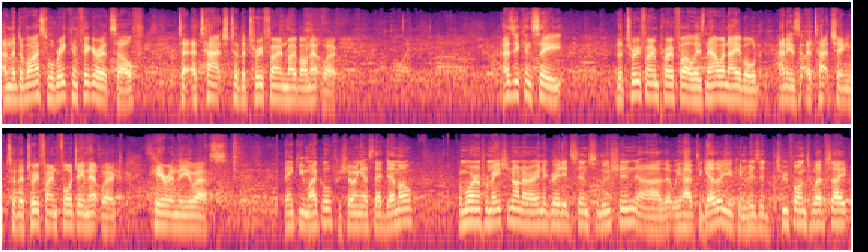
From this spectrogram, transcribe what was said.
and the device will reconfigure itself to attach to the Truphone mobile network. As you can see, the Truphone profile is now enabled and is attaching to the Truphone 4G network here in the US. Thank you, Michael, for showing us that demo. For more information on our integrated SIM solution uh, that we have together, you can visit Truphone's website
